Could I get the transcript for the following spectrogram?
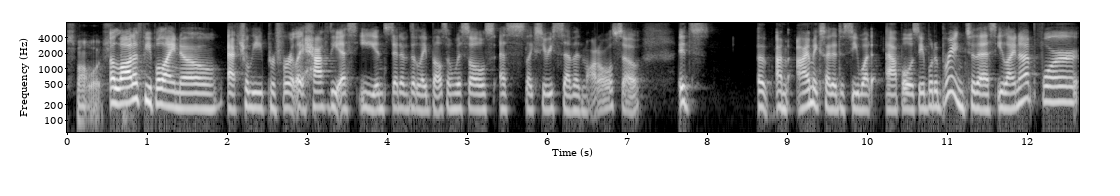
smartwatch. A lot of people I know actually prefer like have the SE instead of the like bells and whistles as like Series 7 model. So it's uh, I'm I'm excited to see what Apple is able to bring to the SE lineup for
